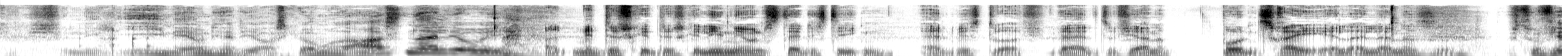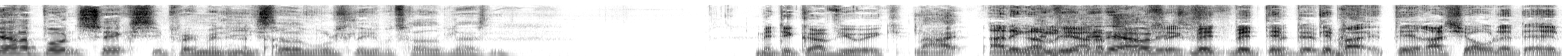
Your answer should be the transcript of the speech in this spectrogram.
kan selvfølgelig lige nævne her, de også gjorde mod Arsenal jo i... Men du skal, du skal lige nævne statistikken, at hvis du, har, hvad er det, du fjerner bund 3 eller et eller andet sted. Hvis du fjerner bund 6 i Premier League, så er Wolves ligger på tredjepladsen. Men det gør vi jo ikke. Nej, Nej det gør men man det er lidt ærgerligt. Men, men det, det, det, var, det er ret sjovt, at, at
